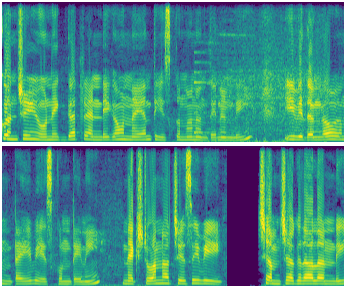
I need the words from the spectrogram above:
కొంచెం యూనిక్గా ట్రెండీగా ఉన్నాయని తీసుకున్నాను అంతేనండి. ఈ విధంగా ఉంటాయి వేసుకుంటేని. నెక్స్ట్ వన్ వచ్చేసి ఇవి చెంచగరాలండి.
